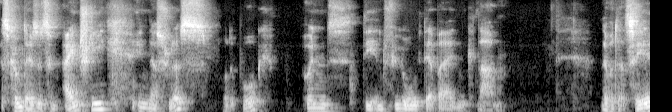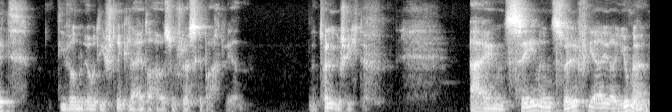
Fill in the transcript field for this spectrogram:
Es kommt also zum Einstieg in das Schloss oder Burg und die Entführung der beiden Knaben. Da wird erzählt, die würden über die Strickleiter aus dem Schloss gebracht werden. Eine tolle Geschichte. Ein 10- und 12-jähriger Junge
